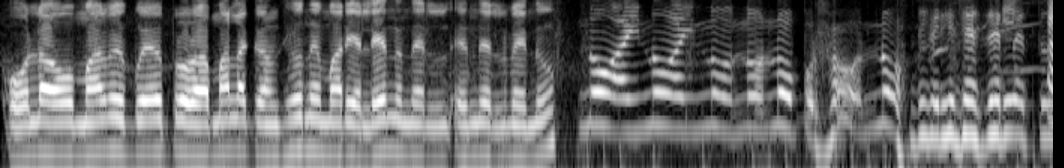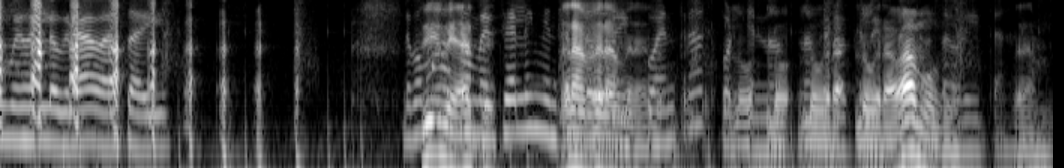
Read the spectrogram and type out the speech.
Hola Omar, ¿me puede programar la canción de María Elena en el, en el menú? No, ay no, ay no, no, no, por favor, no. Deberías de hacerlo tú, mejor lo grabas ahí. Lo vamos Sí, a comerciales mientras Espera, lo encuentras, porque Lo- no, lo- no lo gra- grabamos. ahorita. Espérame.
